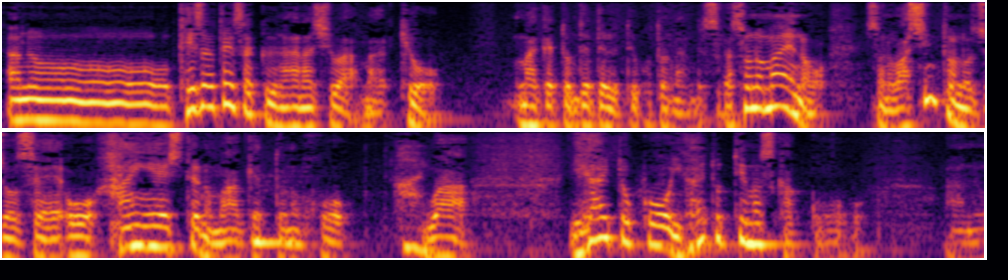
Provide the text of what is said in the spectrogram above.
あのー、経済対策の話は、まあ、今日マーケットに出てるということなんですがその前のそのワシントンの情勢を反映してのマーケットの方は、意外とこう意外とって言いますかこうあの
